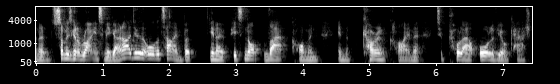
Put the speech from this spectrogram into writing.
And then somebody's going to write into me going, I do that all the time. But, you know, it's not that common in the current climate to pull out all of your cash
